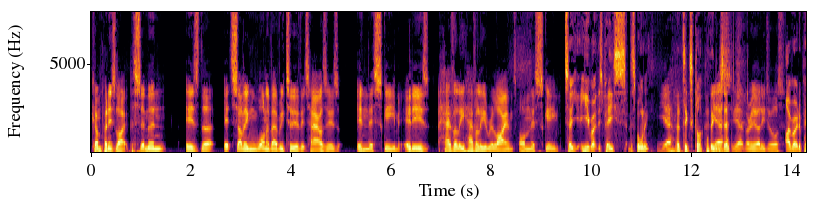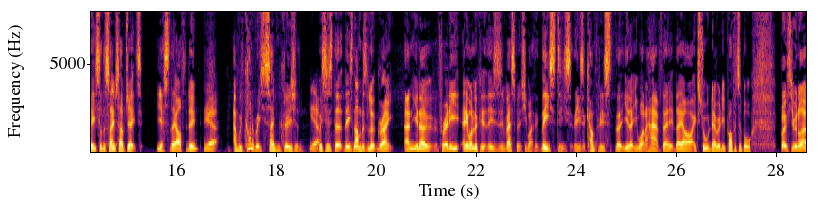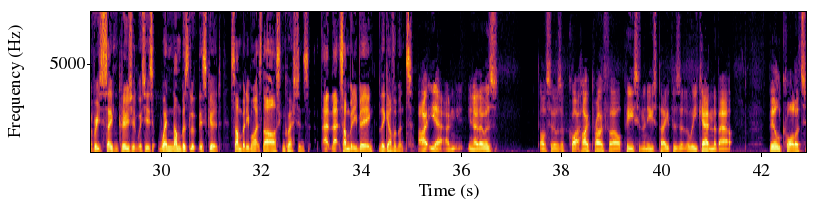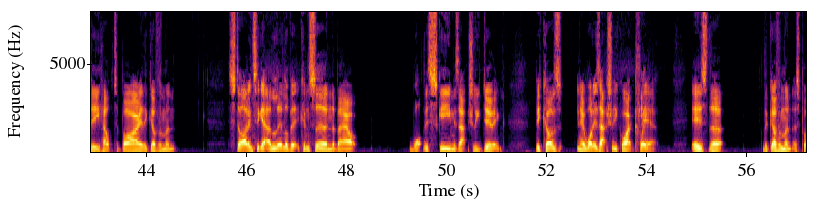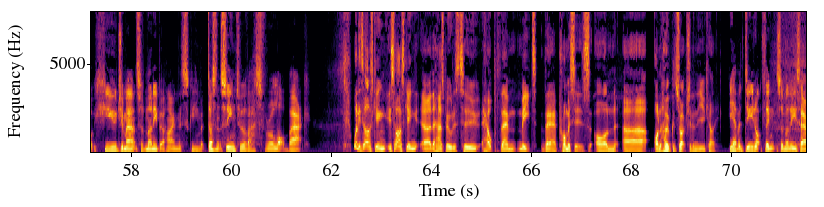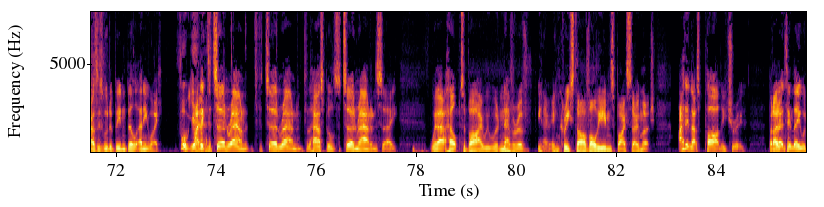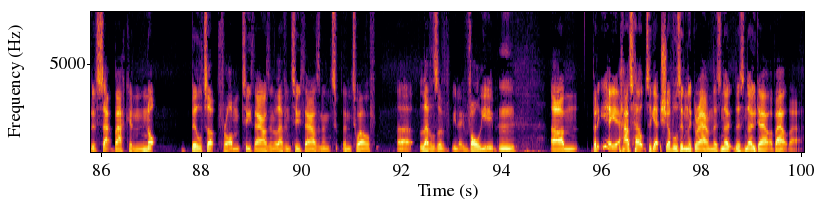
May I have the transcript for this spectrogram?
companies like Persimmon is that it's selling one of every two of its houses in this scheme. It is heavily, heavily reliant on this scheme. So you wrote this piece this morning Yeah. at six o'clock, I think yes, you said. yeah, very early doors. I wrote a piece on the same subject yesterday afternoon, Yeah. and we've kind of reached the same conclusion, Yeah. which is that these numbers look great. And you know, for any anyone looking at these investments, you might think these these these are companies that you know you want to have. They they are extraordinarily profitable. Both you and I have reached the same conclusion, which is when numbers look this good, somebody might start asking questions. Uh, that somebody being the government. I yeah, and you know there was obviously there was a quite high profile piece in the newspapers at the weekend about build quality, help to buy, the government starting to get a little bit concerned about what this scheme is actually doing. Because you know what is actually quite clear is that the government has put huge amounts of money behind this scheme. But doesn't seem to have asked for a lot back Well, it's asking it's asking uh, the house builders to help them meet their promises on uh, on home construction in the UK. yeah but do you not think some of these houses would have been built anyway Well, yeah, I think to turn round, to turn round, for the house builders to turn round and say, without help to buy, we would never have, you know, increased our volumes by so much. I think that's partly true, but I don't think they would have sat back and not built up from 2011, 2012 uh, levels of, you know, volume. Um, but yeah, it has helped to get shovels in the ground. There's no, there's no doubt about that.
